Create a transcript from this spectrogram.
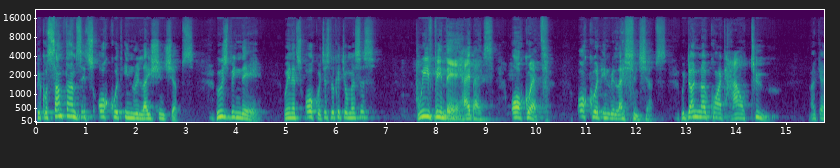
because sometimes it's awkward in relationships. Who's been there when it's awkward? Just look at your missus. We've been there, hey, babes. Awkward. Awkward in relationships. We don't know quite how to. Okay.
